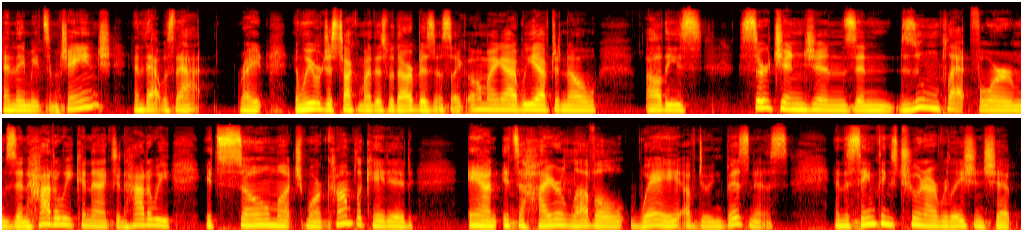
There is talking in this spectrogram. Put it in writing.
and they made some change and that was that right and we were just talking about this with our business like oh my god we have to know all these search engines and zoom platforms and how do we connect and how do we it's so much more complicated and it's a higher level way of doing business. And the same thing's true in our relationship.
